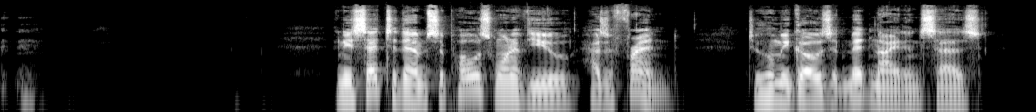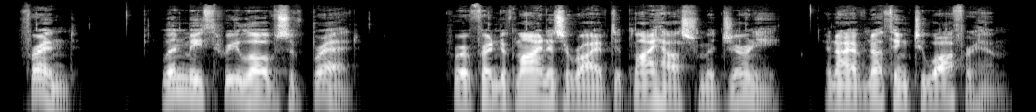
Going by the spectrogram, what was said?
And he said to them, Suppose one of you has a friend, to whom he goes at midnight and says, Friend, lend me three loaves of bread, for a friend of mine has arrived at my house from a journey, and I have nothing to offer him.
